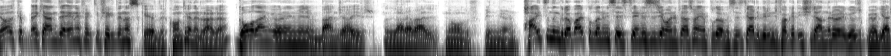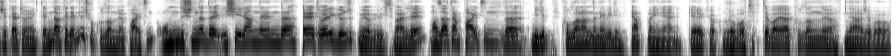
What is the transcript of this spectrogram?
JavaScript backend'i en efektif şekilde nasıl scale edilir? Containerlarla. Golang öğrenilmeli mi? Bence hayır. Laravel ne olur bilmiyorum. Python'ın global kullanım istatistiklerinde sizce manipülasyon yapılıyor mu? İstatistiklerde birinci fakat iş ilanları öyle gözükmüyor. Gerçek hayat örneklerinde. Akademide çok kullanılıyor Python. Onun dışında da iş ilanlarında evet öyle gözükmüyor büyük ihtimalle. Ama zaten Python'da bilip kullanan da ne bileyim yapmayın yani. Gerek yok. Robotikte bayağı kullanılıyor. Ne acaba o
